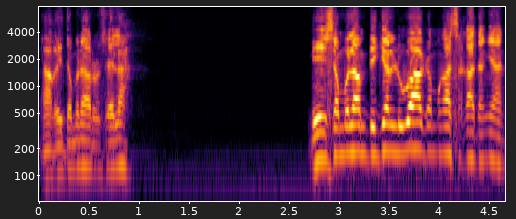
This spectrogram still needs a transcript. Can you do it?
Nakita mo na, Rosella. Minsan mo lang bigyan luwag ang mga sakatang yan.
